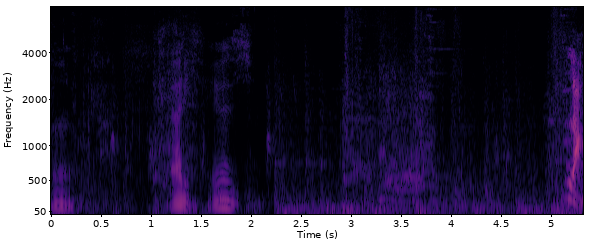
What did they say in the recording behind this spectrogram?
Voilà. Allez, vas-y. Là.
